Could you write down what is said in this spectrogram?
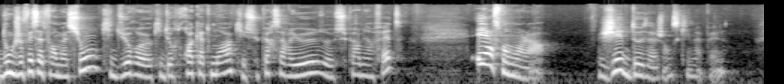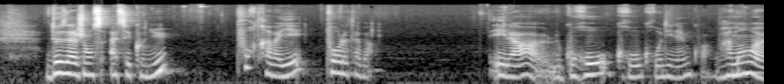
Donc je fais cette formation qui dure, qui dure 3-4 mois, qui est super sérieuse, super bien faite. Et à ce moment-là, j'ai deux agences qui m'appellent. Deux agences assez connues pour travailler pour le tabac. Et là, euh, le gros, gros, gros dilemme, quoi. Vraiment, euh,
